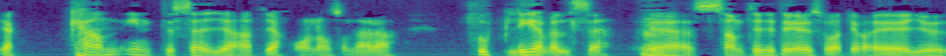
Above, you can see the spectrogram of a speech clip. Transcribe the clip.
jag kan inte säga att jag har någon sån där upplevelse. Mm. Eh, samtidigt är det så att jag är ju,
